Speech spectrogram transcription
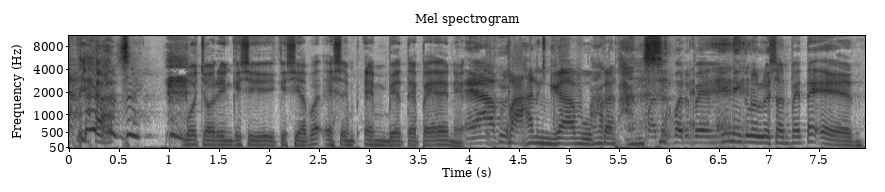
Ya sih. bocorin kisi kisi apa SM, MBTPN ya? Eh apaan enggak bukan Pada pada pengen ini kelulusan PTN.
